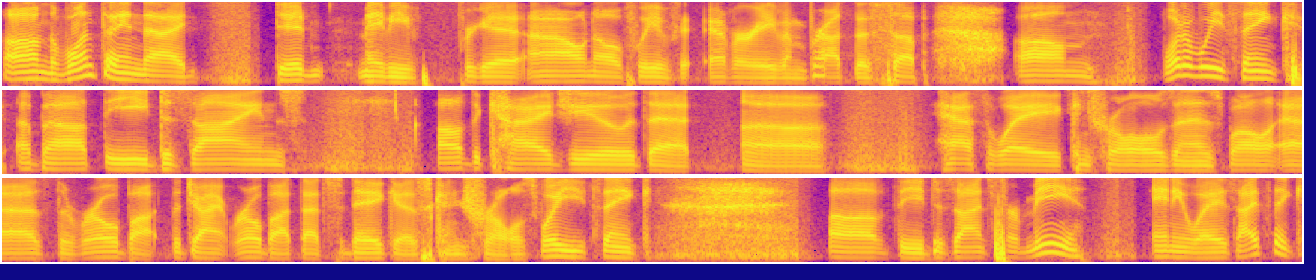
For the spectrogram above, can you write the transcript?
Um, the one thing that I did maybe forget, I don't know if we've ever even brought this up. Um, what do we think about the designs of the kaiju that uh, Hathaway controls, and as well as the robot, the giant robot that Sudeikis controls? What do you think of the designs? For me, anyways, I think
